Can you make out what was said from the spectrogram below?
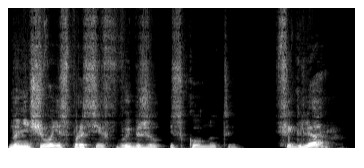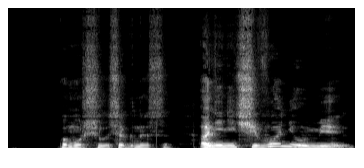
но ничего не спросив, выбежал из комнаты. «Фигляр!» – поморщилась Агнеса. «Они ничего не умеют!»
